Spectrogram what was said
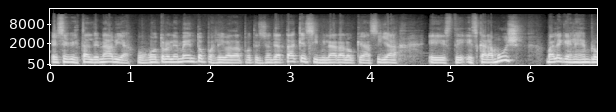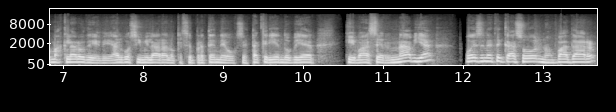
ese cristal de Navia con otro elemento, pues le iba a dar potencial de ataque, similar a lo que hacía este Scaramouche, ¿vale? Que es el ejemplo más claro de, de algo similar a lo que se pretende o se está queriendo ver que va a ser Navia pues en este caso nos va a dar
